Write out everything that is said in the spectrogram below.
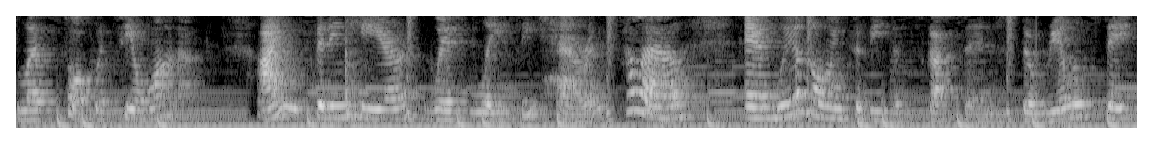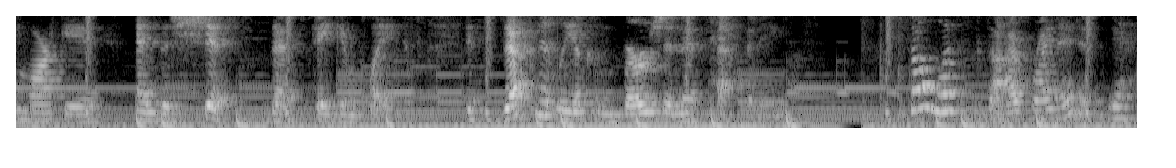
Let's Talk with Tijuana. I am sitting here with Lacey Harris. Hello. And we're going to be discussing the real estate market and the shift that's taken place. It's definitely a conversion that's happening. So let's dive right in. Yes.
